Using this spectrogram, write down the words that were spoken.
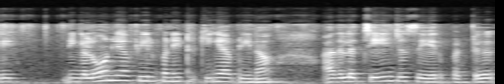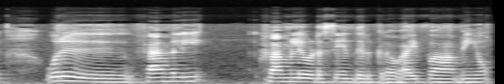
ஓகே நீங்கள் லோன்லியாக ஃபீல் பண்ணிட்டு இருக்கீங்க அப்படின்னா அதில் சேஞ்சஸ் ஏற்பட்டு ஒரு ஃபேமிலி ஃபேமிலியோட சேர்ந்து இருக்கிற வாய்ப்பு அமையும்.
